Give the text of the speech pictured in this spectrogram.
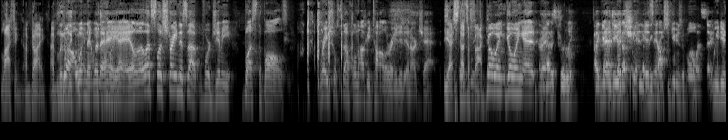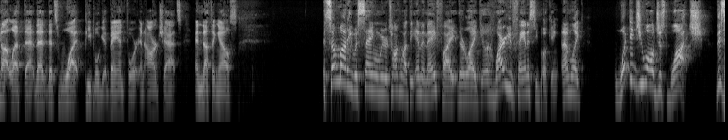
laughing. I'm dying. I'm literally. well, when dying. they, when they, It's hey, hey, let's let's straighten this up before Jimmy busts the balls. Racial stuff will not be tolerated in our chat. Yes, that's a fact. Going going at That is true. like, I that, guarantee you that shit is inexcusable. We do not let that. That that's what people get banned for in our chats and nothing else. Somebody was saying when we were talking about the MMA fight, they're like, "Why are you fantasy booking?" And I'm like, "What did you all just watch? This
